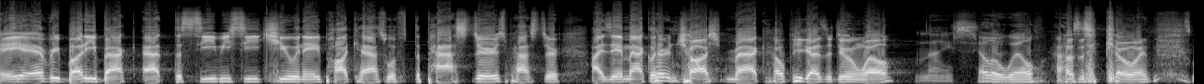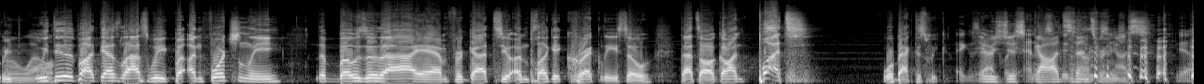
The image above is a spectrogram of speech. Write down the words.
Hey everybody, back at the CBC Q&A podcast with the pastors, Pastor Isaiah Mackler and Josh Mack. Hope you guys are doing well. Nice. Hello, Will. How's it going? we, going well. we did the podcast last week, but unfortunately, the bozo that I am forgot to unplug it correctly, so that's all gone. But we're back this week. Exactly. It was just And God good censoring us. yeah.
